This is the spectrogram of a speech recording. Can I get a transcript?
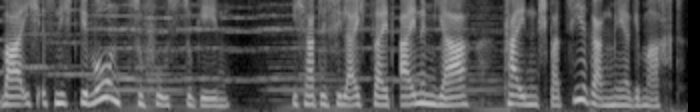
war ich es nicht gewohnt, zu Fuß zu gehen. Ich hatte vielleicht seit einem Jahr keinen Spaziergang mehr gemacht.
